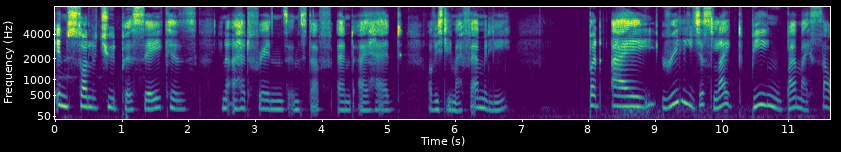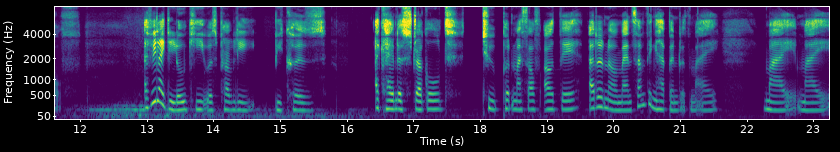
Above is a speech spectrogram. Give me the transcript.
in solitude per se, because, you know, I had friends and stuff, and I had obviously my family, but I really just liked being by myself. I feel like low key was probably because I kind of struggled to put myself out there. I don't know, man. Something happened with my my my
